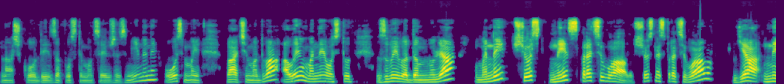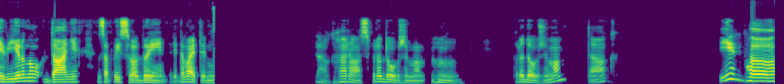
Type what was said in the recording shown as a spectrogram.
наш код і запустимо цей вже змінений. Ось ми бачимо два, але у мене ось тут з виводом нуля у мене щось не спрацювало. Щось не спрацювало. Я невірно дані записував до entry. Давайте. Так, гаразд, продовжимо. Продовжимо. Так. І е,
